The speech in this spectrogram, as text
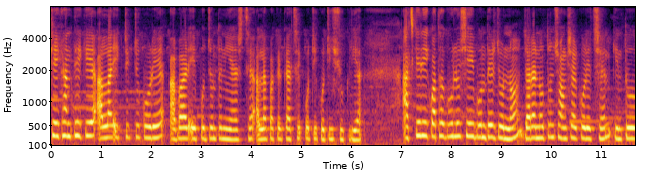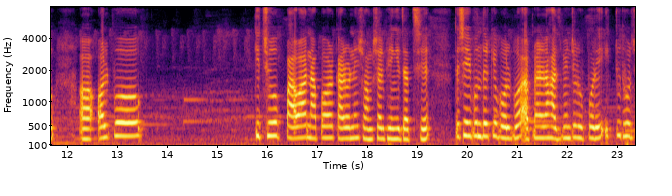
সেইখান থেকে আল্লাহ একটু একটু করে আবার এই পর্যন্ত নিয়ে আসছে। আল্লাহ পাকের কাছে কোটি কোটি শুক্রিয়া। আজকের এই কথাগুলো সেই বোনদের জন্য, যারা নতুন সংসার করেছেন, কিন্তু অল্প কিছু পাওয়া না পাওয়ার কারণে সংসার ভেঙে যাচ্ছে। তো সেই বোনদেরকে বলব, আপনারা হাজব্যান্ডের উপরে একটু ধৈর্য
